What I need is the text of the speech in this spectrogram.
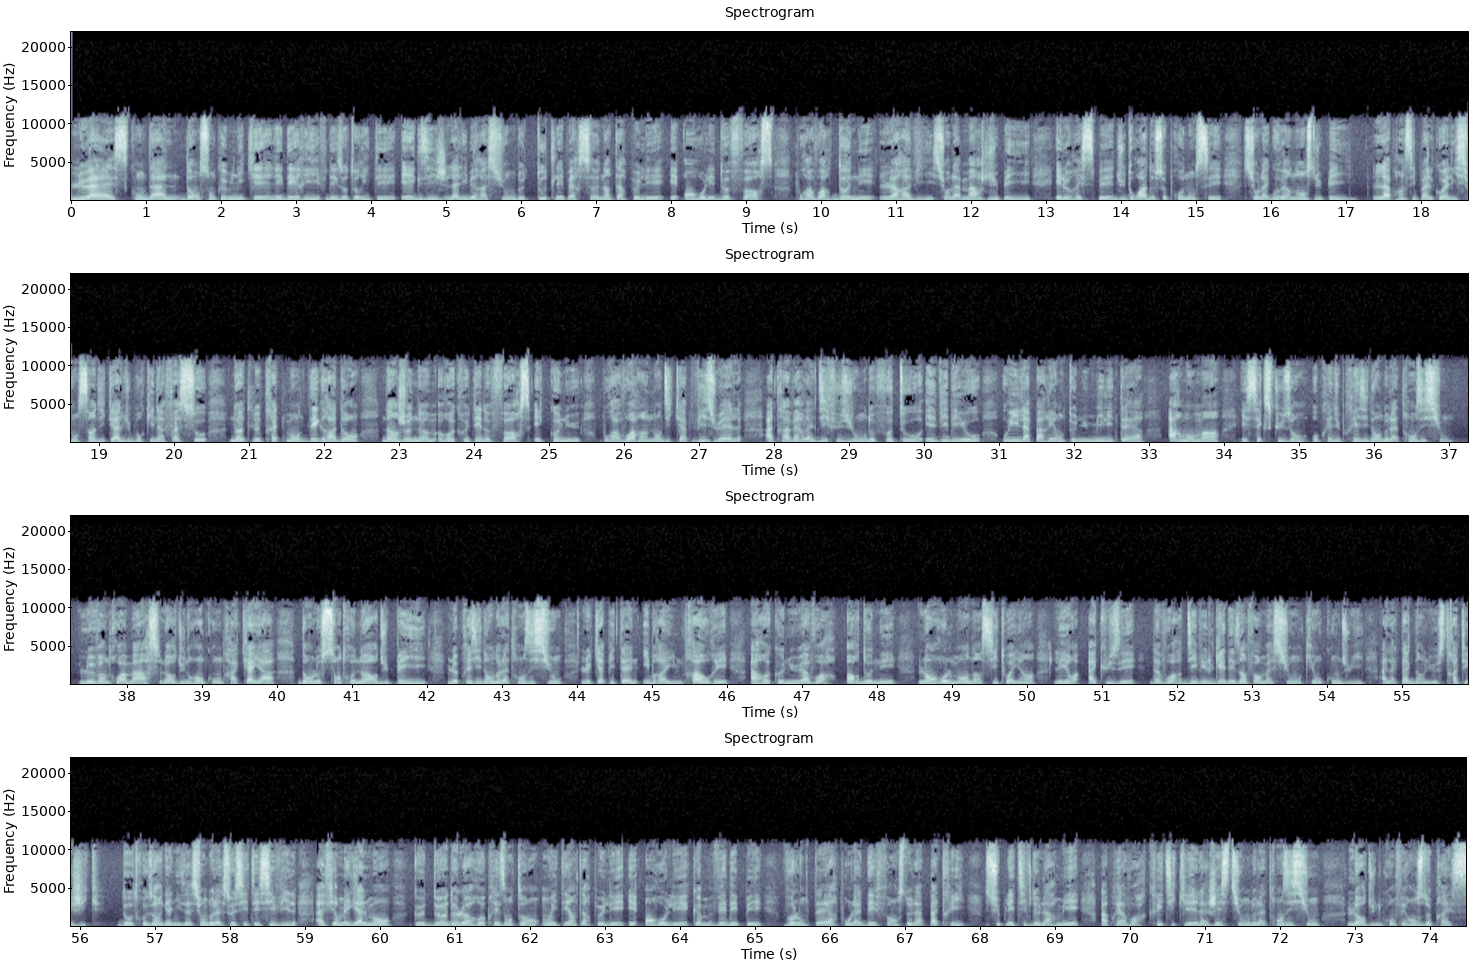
L'UAS condamne dans son communiqué les dérives des autorités et exige la libération de toutes les personnes interpellées et enrôlées de force pour avoir donné leur avis sur la marche du pays et le respect du droit de se prononcer sur la gouvernance du pays. La principale coalition syndicale du Burkina Faso note le traitement dégradant d'un jeune homme recruté de force et connu pour avoir un handicap visuel à travers la diffusion de photos et vidéos où il apparaît en tenue militaire, arme en main et s'excusant auprès du président de la transition. Le 23 mars, lors d'une rencontre à Kaya, dans le centre-nord du pays, le président de la transition, le capitaine Ibrahim Traoré, a reconnu avoir ordonné l'enrôlement d'un citoyen l'ayant accusé d'avoir divulgué des informations qui ont conduit à l'attaque d'un lieu stratégique. D'autres organisations de la société civile affirment également que deux de leurs représentants ont été interpellés et enrôlés comme VDP, volontaires pour la défense de la patrie, supplétifs de l'armée, après avoir critiqué la gestion de la transition lors d'une conférence de presse.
